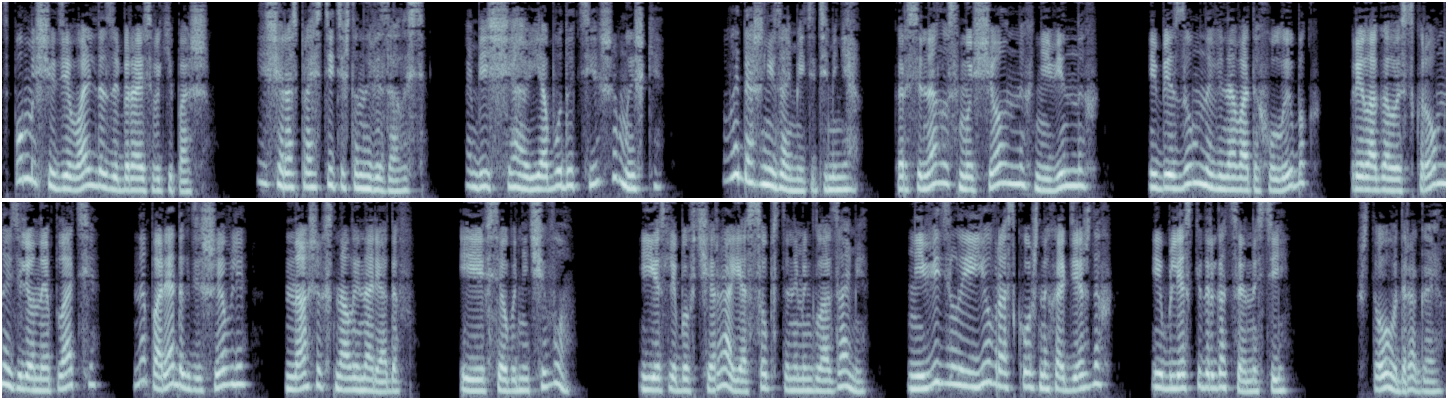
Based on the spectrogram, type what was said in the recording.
с помощью Девальда забираясь в экипаж. Еще раз простите, что навязалась. Обещаю, я буду тише мышки. Вы даже не заметите меня. К арсеналу смущенных, невинных и безумно виноватых улыбок прилагалось скромное зеленое платье на порядок дешевле наших с нарядов. И все бы ничего, если бы вчера я собственными глазами не видела ее в роскошных одеждах и блеске драгоценностей. Что вы, дорогая,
